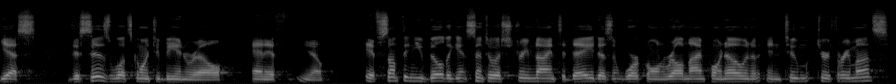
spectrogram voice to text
yes, this is what's going to be in RHEL, and if, you know, if something you build against CentOS Stream 9 today doesn't work on RHEL 9.0 in, in two, two or three months,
